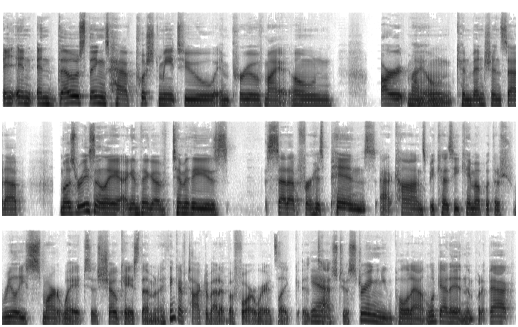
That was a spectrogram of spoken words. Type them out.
and and, and those things have pushed me to improve my own art, my own convention setup. Most recently, I can think of Timothy's setup for his pins at cons because he came up with this really smart way to showcase them. And I think I've talked about it before where it's like attached to a string and you can pull it out and look at it and then put it back.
